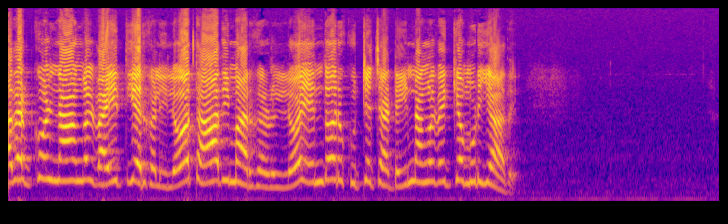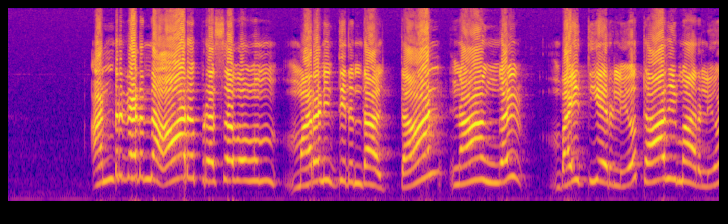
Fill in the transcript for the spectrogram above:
அதற்குள் நாங்கள் வைத்தியர்களிலோ தாதிமார்களிலோ எந்த ஒரு குற்றச்சாட்டையும் நாங்கள் வைக்க முடியாது. அன்று நடந்த ஆறு பிரசவமும் மரணித்திருந்தால் தான் நாங்கள் வைத்தியர்லேயோ தாதிமாரிலையோ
